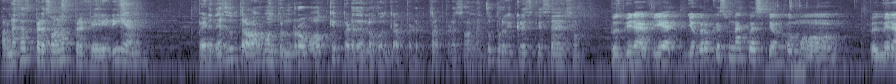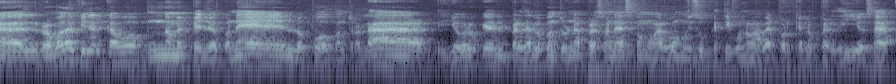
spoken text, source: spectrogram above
Ahora, esas personas preferirían perder su trabajo contra un robot que perderlo contra otra persona. ¿Tú por qué crees que sea eso? Pues mira, fíjate, yo creo que es una cuestión como, pues mira, el robot al fin y al cabo no me peleo con él, lo puedo controlar. Y yo creo que el perderlo contra una persona es como algo muy subjetivo, no a ver por qué lo perdí, o sea,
